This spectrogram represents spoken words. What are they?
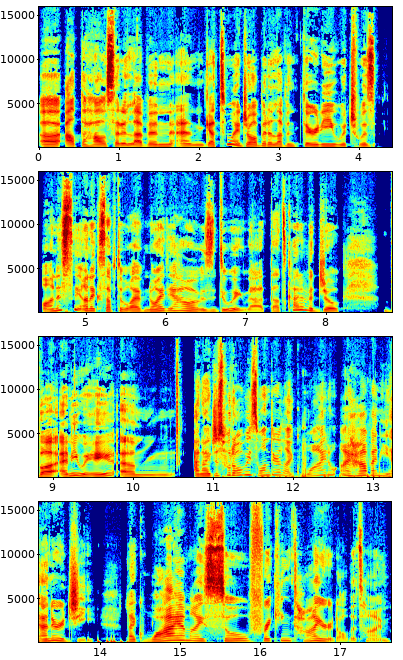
uh, out the house at 11 and get to my job at 11.30, which was honestly unacceptable. I have no idea how I was doing that. That's kind of a joke. But anyway, um, and I just would always wonder, like, why don't I have any energy? Like, why am I so freaking tired all the time?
